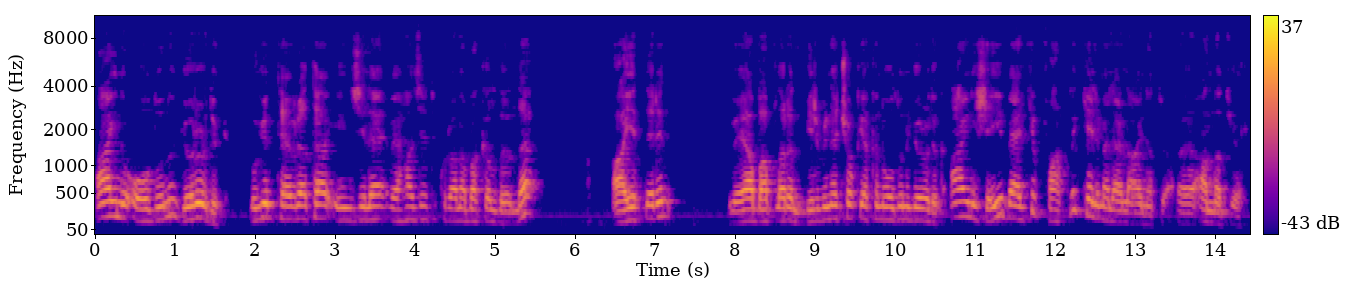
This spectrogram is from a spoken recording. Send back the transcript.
aynı olduğunu görürdük. Bugün Tevrat'a, İncil'e ve Hazreti Kur'an'a bakıldığında ayetlerin veya babların birbirine çok yakın olduğunu görürdük. Aynı şeyi belki farklı kelimelerle e, anlatıyor.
